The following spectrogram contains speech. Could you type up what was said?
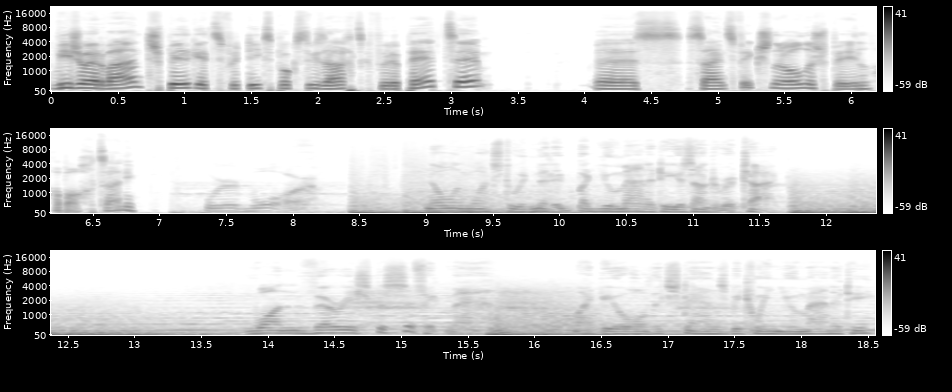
wie, schon erwähnt, das Spiel gibt es für die Xbox 360 für den PC. Ein Science-Fiction-Rollenspiel ab 18. We're at war. No one wants to admit it, but humanity is under attack. One very specific man might be all that stands between humanity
